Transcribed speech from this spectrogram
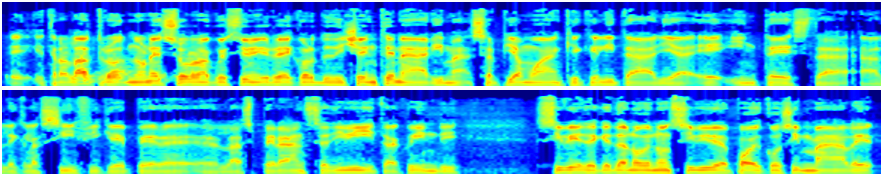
E, tra l'altro esatto. non è solo una questione di record di centenari, ma sappiamo anche che l'Italia è in testa alle classifiche per eh, la speranza di vita, quindi si vede che da noi non si vive poi così male.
